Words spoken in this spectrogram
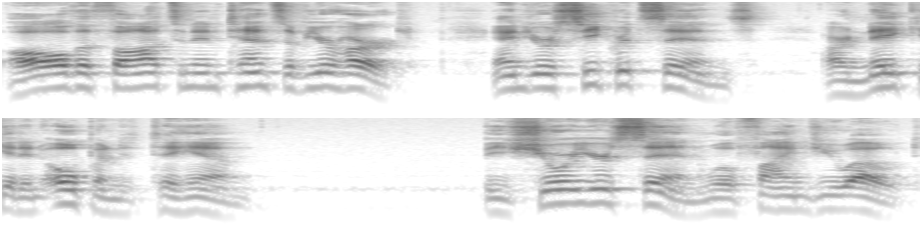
All the thoughts and intents of your heart and your secret sins are naked and opened to him. Be sure your sin will find you out.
